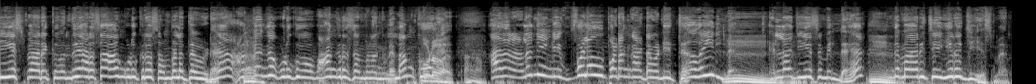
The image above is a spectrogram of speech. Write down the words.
ஜிஎஸ் மேருக்கு வந்து அரசாங்கம் கொடுக்கிற சம்பளத்தை விட அங்கங்க கொடுக்க வாங்குற சம்பளங்கள் எல்லாம் கூட. அதனால நீங்க இவ்வளவு படம் காட்ட வேண்டிய தேவை இல்ல எல்லா ஜிஎஸும் இல்ல. இந்த மாதிரி செய்யற ஜிஎஸ் மேர்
